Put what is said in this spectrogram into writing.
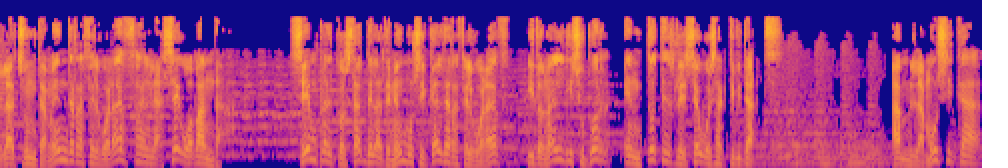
L'Ajuntament de Rafelguaraf en la segua banda. Sempre al costat de l'Ateneu Musical de Rafelguaraf i donant-li suport en totes les seues activitats. Amb la música,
